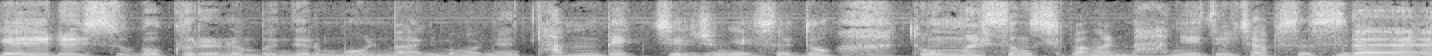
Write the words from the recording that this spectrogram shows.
애를 쓰고 그러는 분들은 뭘 많이 먹었냐면 단백질 중 에서도 동물성 지방을 많이들 잡섰습니다. 네.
